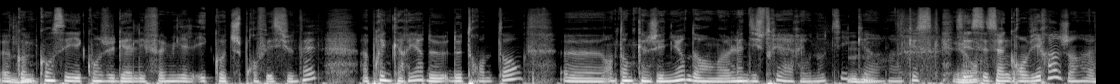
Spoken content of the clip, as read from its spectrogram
-hmm. comme conseiller conjugal et familial et coach professionnel, après une carrière de, de 30 ans en tant qu'ingénieur dans l'industrie aéronautique. -hmm. C'est un grand virage hein,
